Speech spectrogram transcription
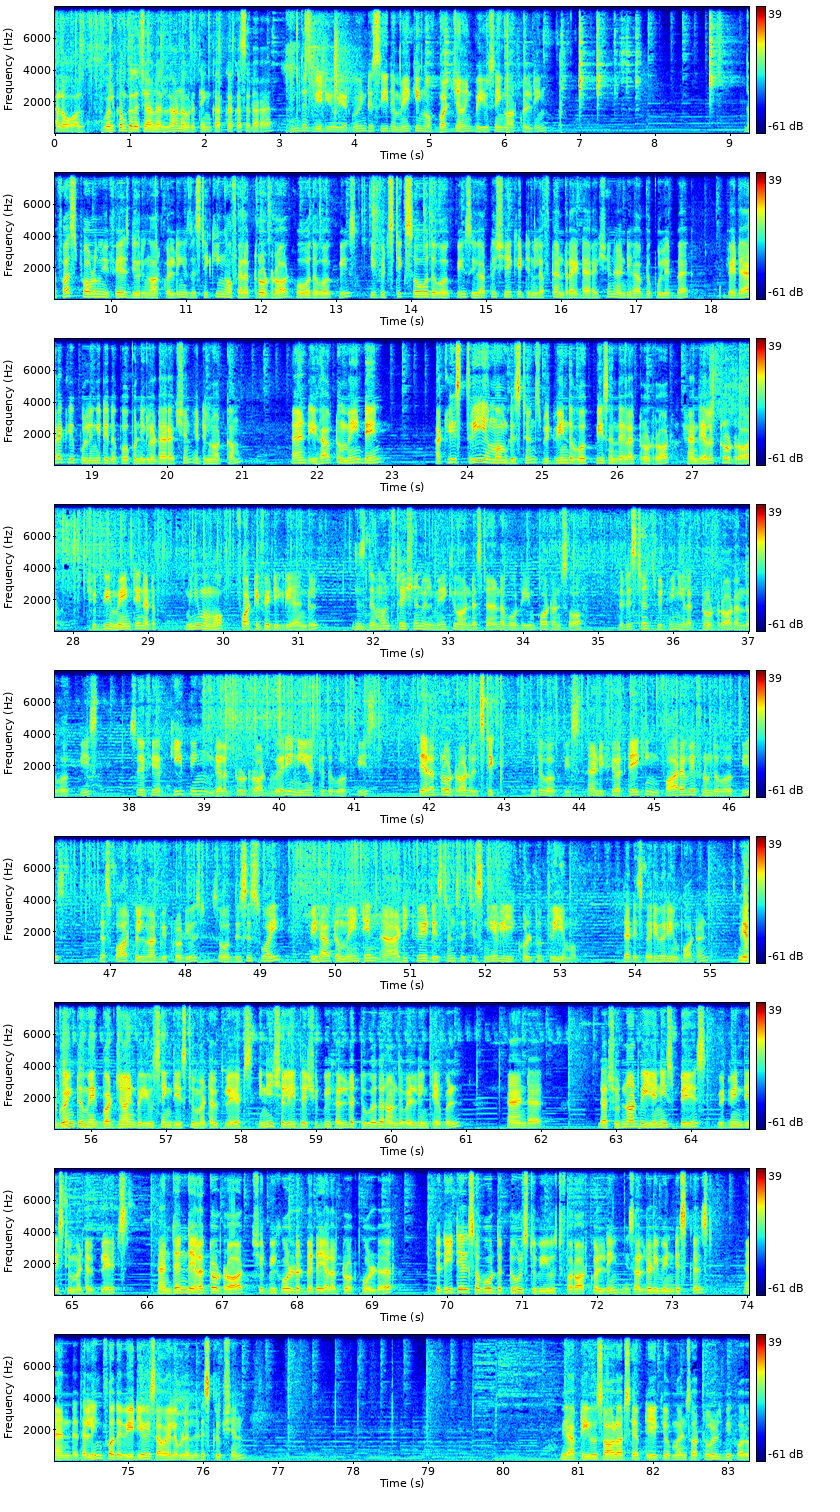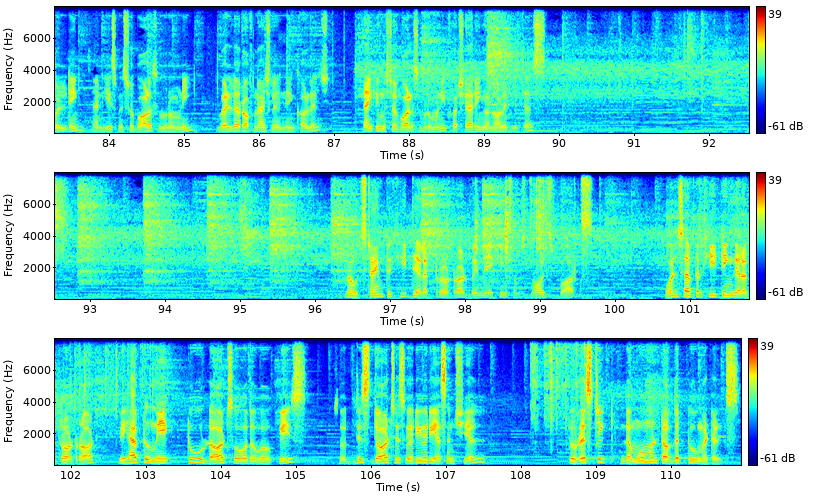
Hello all, welcome to the channel Learn Everything Karka Kasadara. In this video we are going to see the making of butt joint by using arc welding. The first problem we face during arc welding is the sticking of electrode rod over the workpiece. If it sticks over the workpiece, you have to shake it in left and right direction and you have to pull it back. If you are directly pulling it in a perpendicular direction, it will not come. And you have to maintain at least 3 mm distance between the workpiece and the electrode rod and the electrode rod should be maintained at a minimum of 45 degree angle. This demonstration will make you understand about the importance of the distance between electrode rod and the workpiece. So if you are keeping the electrode rod very near to the workpiece, the electrode rod will stick with the workpiece and if you are taking far away from the workpiece, the spark will not be produced. So this is why we have to maintain an adequate distance which is nearly equal to 3 mm. That is very very important. We are going to make butt joint by using these two metal plates. Initially they should be held together on the welding table and uh, there should not be any space between these two metal plates and then the electrode rod should be holded by the electrode holder. The details about the tools to be used for arc welding is already been discussed and the link for the video is available in the description. We have to use all our safety equipments or tools before welding and he is Mr. Balasubramani, welder of National Engineering College. Thank you Mr. Balasubramani for sharing your knowledge with us. Now it's time to heat the electrode rod by making some small sparks. Once after heating the electrode rod, we have to make two dots over the workpiece. So this dots is very very essential to restrict the movement of the two metals.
